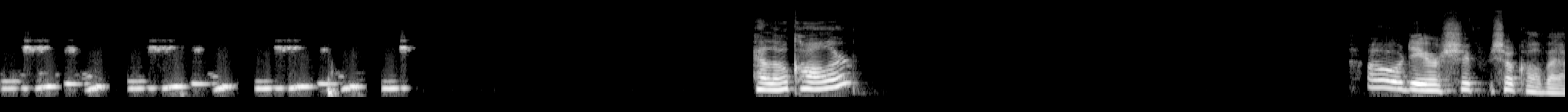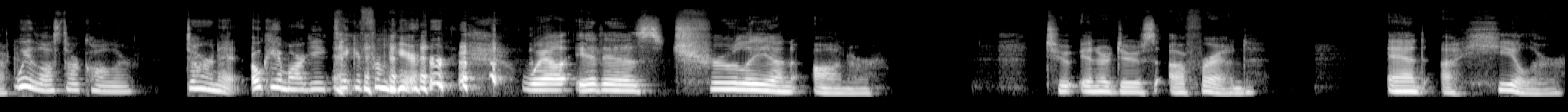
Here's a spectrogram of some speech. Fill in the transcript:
Go ahead, Bill. Go ahead, Bill. Go ahead, Bill. Hello, caller. Oh dear, she, she'll call back. We lost our caller. Darn it. Okay, Margi, take it from here. Well, it is truly an honor to introduce a friend and a healer,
